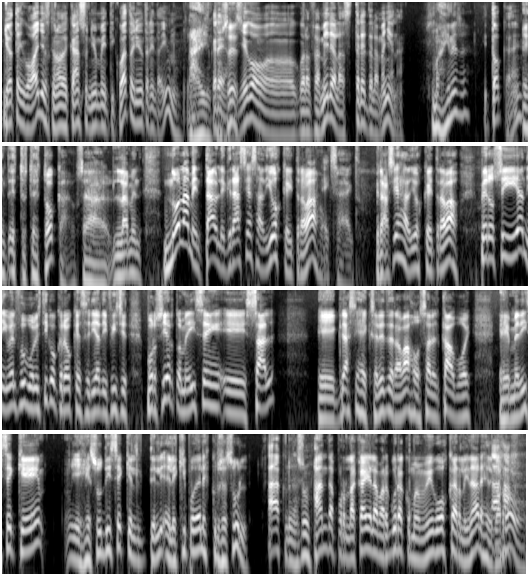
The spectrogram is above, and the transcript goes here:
Yo tengo años que no descanso ni un 24 ni un 31. Ay, entonces- Llego con la familia a las 3 de la mañana. imagínese. Y toca, ¿eh? Esto te toca, o sea, no lamentable, gracias a Dios que hay trabajo. Exacto. Gracias a Dios que hay trabajo. Pero sí, a nivel futbolístico creo que sería difícil. Por cierto, me dicen eh, Sal, eh, gracias, excelente trabajo, Sal el Cowboy, eh, me dice que eh, Jesús dice que el, el equipo de él es Cruz Azul. Ah, Cruz Azul. Anda por la calle de la amargura como mi amigo Oscar Linares, el. Garrobo.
